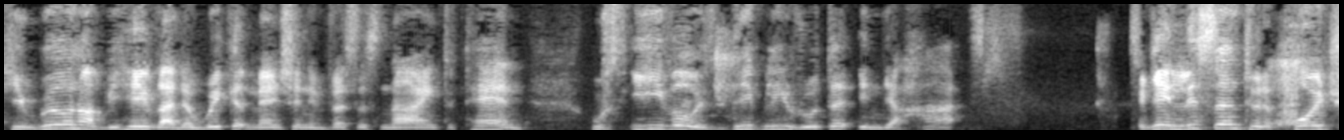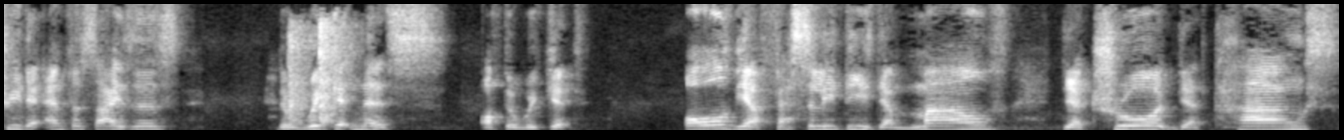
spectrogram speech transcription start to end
he will not behave like the wicked mentioned in verses 9 to 10, whose evil is deeply rooted in their hearts. Again, listen to the poetry that emphasizes the wickedness of the wicked. All their facilities, their mouth, their throat, their tongues.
